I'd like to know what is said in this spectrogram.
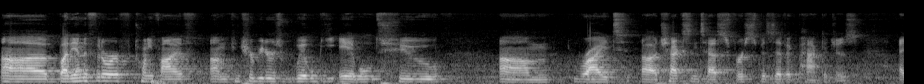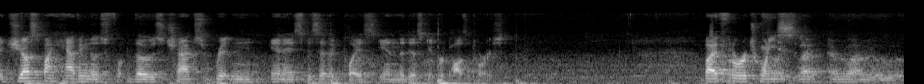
Uh, by the end of Fedora 25, um, contributors will be able to um, write uh, checks and tests for specific packages uh, just by having those, those checks written in a specific place in the distgit repositories. By Fedora So 20, it's like everyone will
